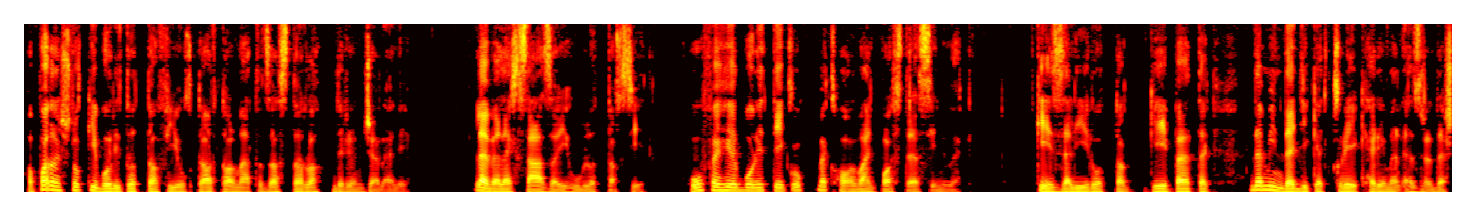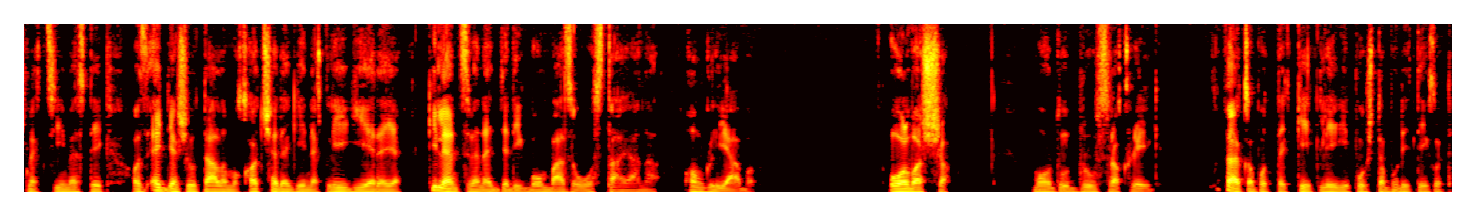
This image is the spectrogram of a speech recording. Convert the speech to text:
A parancsnok kiborította a fiók tartalmát az asztalra Deringer elé. Levelek százai hullottak szét. Hófehér borítékok, meg halvány pasztelszínűek. Kézzel írottak, gépeltek, de mindegyiket Craig Harriman ezredesnek címezték az Egyesült Államok hadseregének légiereje 91. bombázó osztályánál, Angliában. Olvassa! mordult Bruce-ra Craig. Felkapott egy kék légi postaborítékot,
